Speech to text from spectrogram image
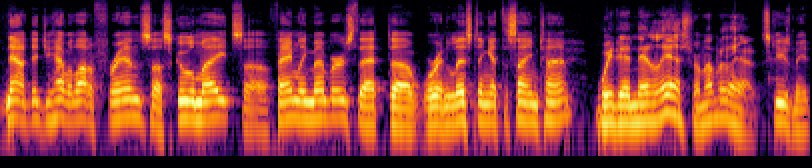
Now, did you have a lot of friends, uh, schoolmates, uh, family members that uh, were enlisting at the same time? We didn't enlist, remember that? Excuse me,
